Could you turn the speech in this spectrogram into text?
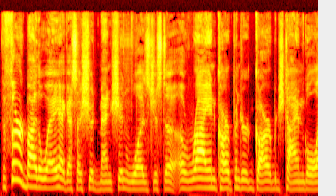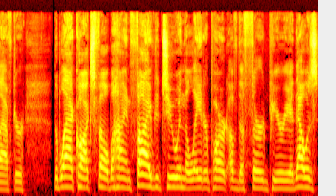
The third, by the way, I guess I should mention, was just a, a Ryan Carpenter garbage time goal after the Blackhawks fell behind five to two in the later part of the third period. That was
